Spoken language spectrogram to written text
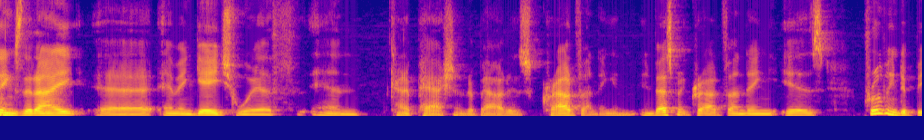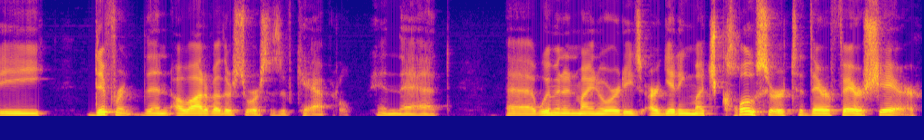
things that I uh, am engaged with and kind of passionate about is crowdfunding. And investment crowdfunding is proving to be different than a lot of other sources of capital in that uh, women and minorities are getting much closer to their fair share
